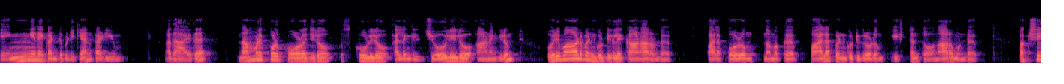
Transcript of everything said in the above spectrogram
എങ്ങനെ കണ്ടുപിടിക്കാൻ കഴിയും? അതായത് നമ്മളിപ്പോൾ കോളേജിലോ സ്കൂളിലോ അല്ലെങ്കിൽ ജോലിയിലോ ആണെങ്കിലും ഒരുപാട് പെൺകുട്ടികളെ കാണാറുണ്ട്. പലപ്പോഴും നമുക്ക് പല പെൺകുട്ടികളോടും ഇഷ്ടം തോന്നാറുമുണ്ട്. പക്ഷേ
